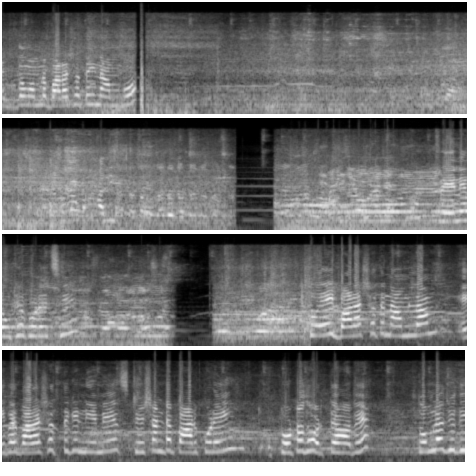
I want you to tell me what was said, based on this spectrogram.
একদম আমরা বারাসাতেই নামবো। ট্রেনে উঠে পড়েছি। তো এই বারাসাতে নামলাম। এইবার বারাসাত থেকে নেমে স্টেশনটা পার করেই টোটো ধরতে হবে। তোমরা যদি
